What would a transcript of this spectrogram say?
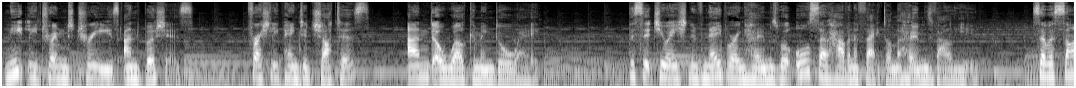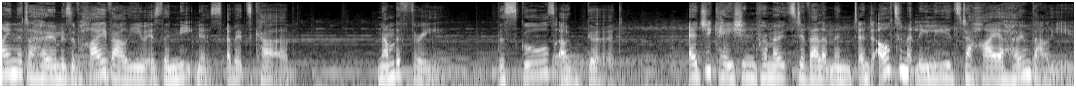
neatly trimmed trees and bushes, freshly painted shutters, and a welcoming doorway. The situation of neighbouring homes will also have an effect on the home's value. So, a sign that a home is of high value is the neatness of its curb. Number 3. The schools are good. Education promotes development and ultimately leads to higher home value.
